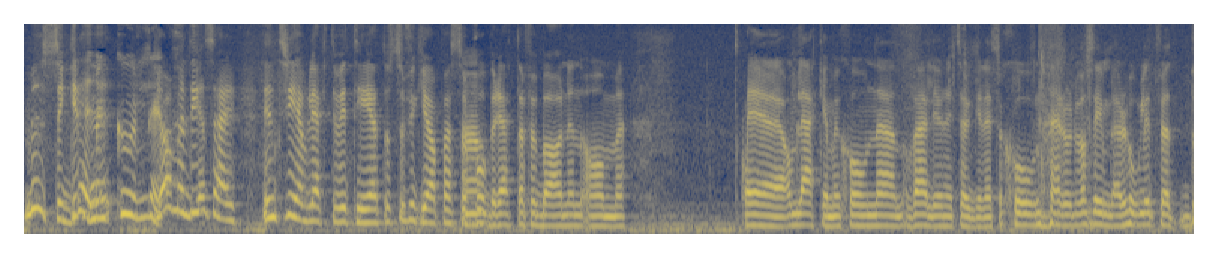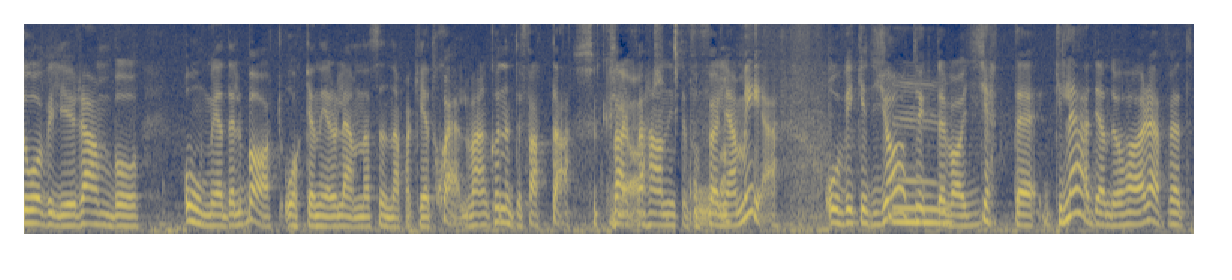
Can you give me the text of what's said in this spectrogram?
mysig grej. Men gulligt. Ja, men det är, så här, det är en trevlig aktivitet. Och så fick jag passa på att berätta för barnen om eh, om Läkarmissionen och välgörenhetsorganisationer. Och det var så himla roligt för att då ville ju Rambo omedelbart åka ner och lämna sina paket själv. Han kunde inte fatta Såklart. varför han inte får följa med. Och vilket jag tyckte var jätteglädjande att höra. För att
